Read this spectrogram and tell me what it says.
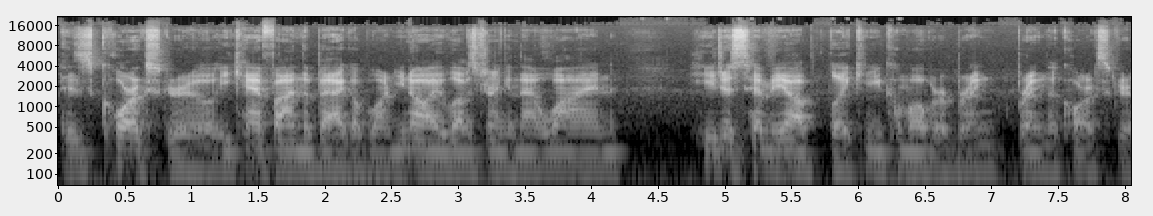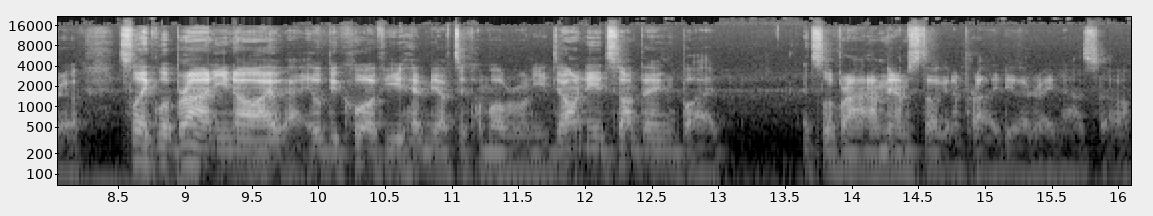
his corkscrew. He can't find the backup one. You know, he loves drinking that wine. He just hit me up like, "Can you come over bring bring the corkscrew?" It's like LeBron. You know, I I- it would be cool if you hit me up to come over when you don't need something, but it's LeBron. I mean, I'm still gonna probably do it right now. So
